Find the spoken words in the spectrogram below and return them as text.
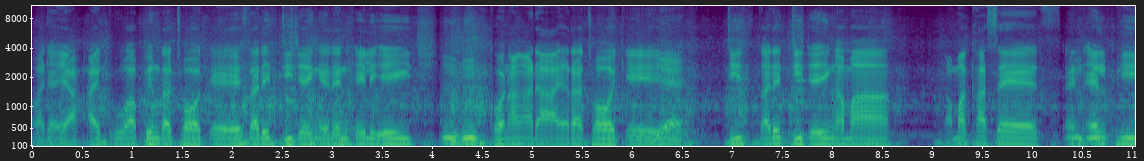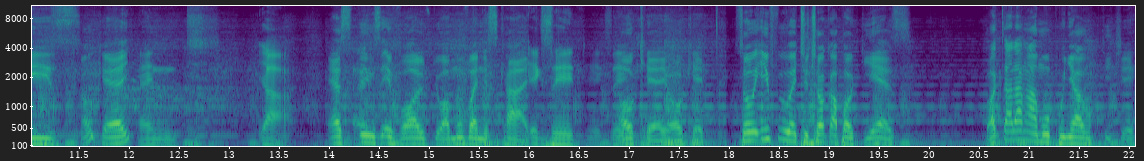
But uh, yeah, I grew up in Ratok. Uh, started DJing at an early age. hmm khona ngada Ratok. Uh, Yeah. Started DJing ama ama cassettes and Mhm. LPs Okay. and yeah, As things evolved, you are moving the sky. exactly, exactly. Okay, okay. So if we were to talk about years, waqala ngamuphi unyaka DJ?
